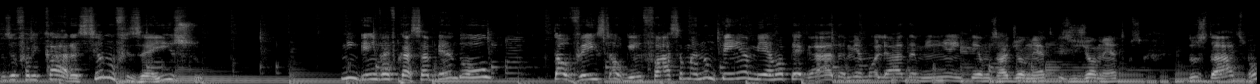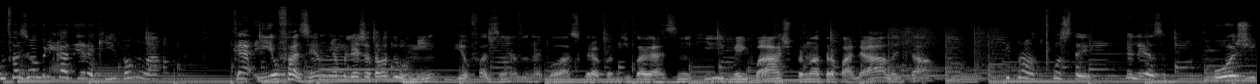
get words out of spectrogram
Mas eu falei, cara, se eu não fizer isso, ninguém vai ficar sabendo, ou talvez alguém faça, mas não tenha a mesma pegada, a mesma olhada minha em termos radiométricos e geométricos dos dados. Vamos fazer uma brincadeira aqui, vamos lá. E eu fazendo, minha mulher já estava dormindo, e eu fazendo o negócio, gravando devagarzinho aqui, meio baixo, para não atrapalhá-la e tal. E pronto, postei. Beleza. Hoje,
